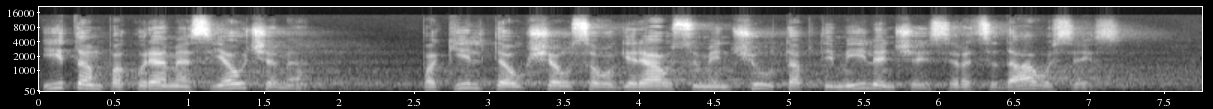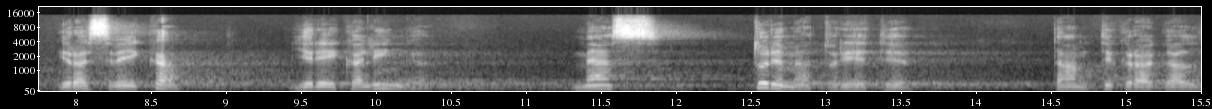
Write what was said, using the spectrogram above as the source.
Įtampa, kurią mes jaučiame, pakilti aukščiau savo geriausių minčių, tapti mylinčiais ir atsidavusiais, yra sveika, ji reikalinga. Mes turime turėti tam tikrą, gal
